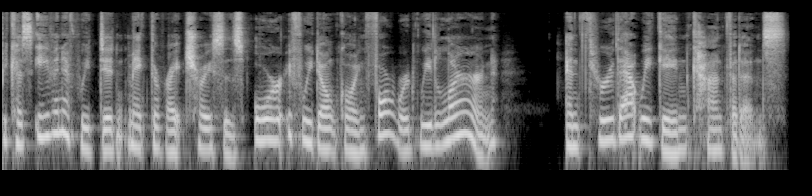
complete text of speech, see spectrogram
Because even if we didn't make the right choices or if we don't going forward, we learn. And through that, we gain confidence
